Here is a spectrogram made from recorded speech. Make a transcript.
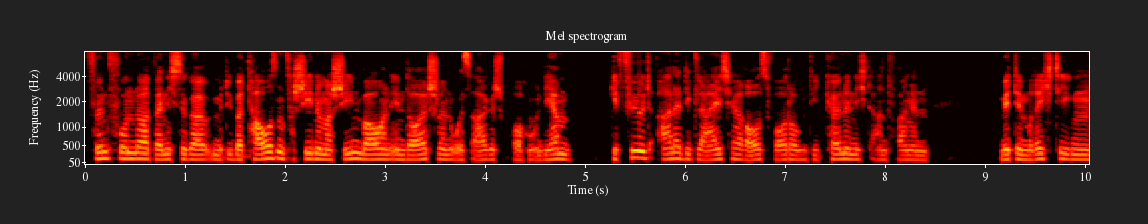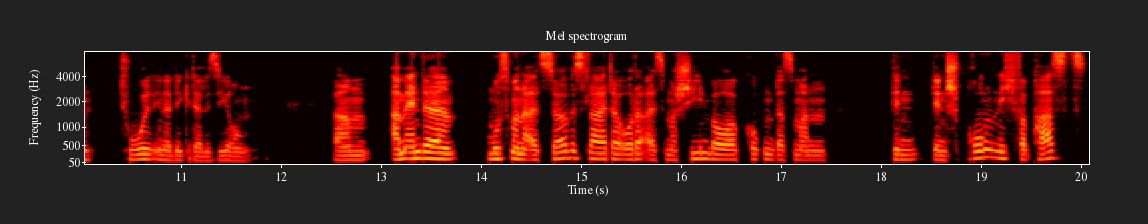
500, wenn nicht sogar mit über 1000 verschiedenen Maschinenbauern in Deutschland, USA gesprochen und die haben gefühlt alle die gleiche Herausforderung. Die können nicht anfangen mit dem richtigen Tool in der Digitalisierung. Ähm, am Ende muss man als Serviceleiter oder als Maschinenbauer gucken, dass man den, den Sprung nicht verpasst,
